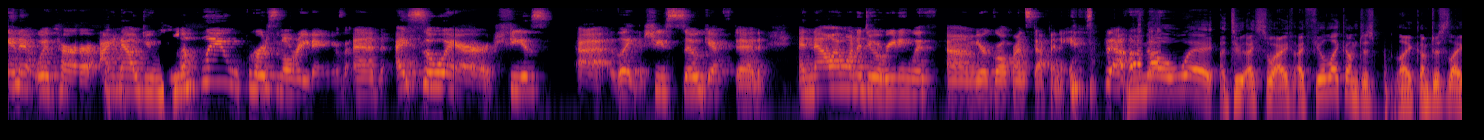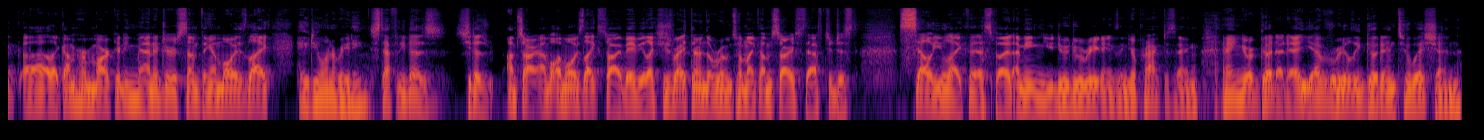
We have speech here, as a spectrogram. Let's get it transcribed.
in it with her. I now do monthly personal readings and I swear she is uh, like she's so gifted. And now I want to do a reading with um, your girlfriend Stephanie. So. No way, dude! I swear, I, I feel like I'm just like I'm just like uh, like I'm her marketing manager or something. I'm always like, hey, do you want a reading? Stephanie does. She does. I'm sorry. I'm, I'm always like, sorry, baby. Like she's right there in the room, so I'm like, I'm sorry, Steph, to just sell you like this. But I mean, you do do readings, and you're practicing, and you're good at it. You have really good intuition.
